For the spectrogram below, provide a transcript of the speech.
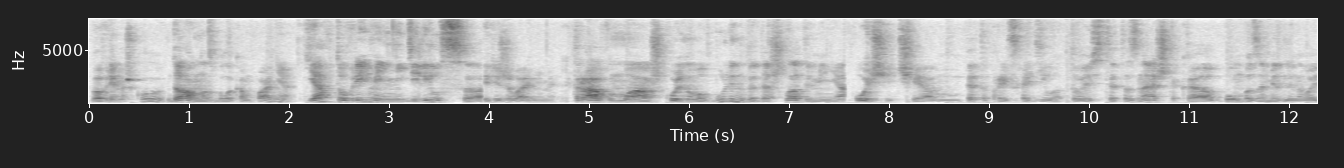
Во время школы? Да, у нас была компания. Я в то время не делился переживаниями. Травма школьного буллинга дошла до меня позже, чем это происходило. То есть, это, знаешь, такая бомба замедленного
